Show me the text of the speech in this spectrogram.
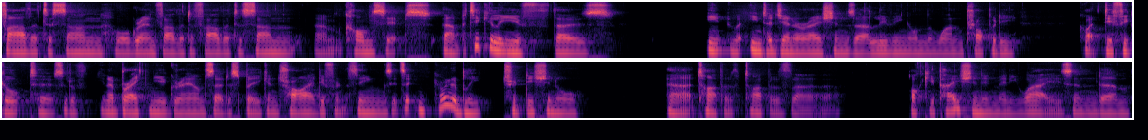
father to son or grandfather to father to son um, concepts, um, particularly if those in, intergenerations are living on the one property quite difficult to sort of you know break new ground, so to speak, and try different things. It's an incredibly traditional uh, type of type of uh, occupation in many ways, and um,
